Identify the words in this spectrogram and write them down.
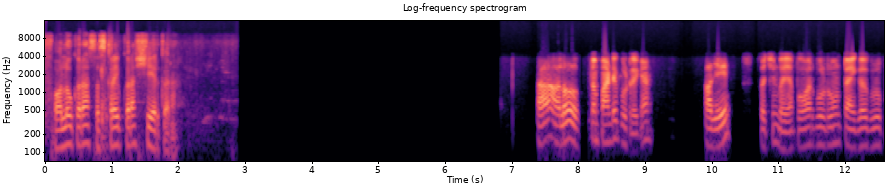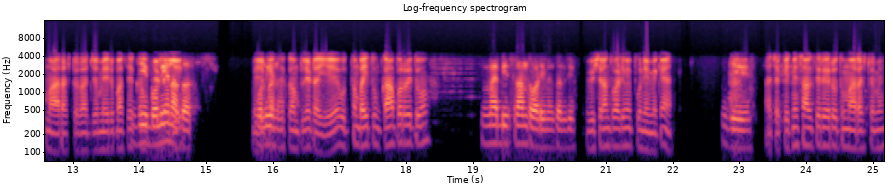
फॉलो करा सबस्क्राईब करा शेअर करा. हाँ हेलो उत्तम पांडे बोल रहे क्या? हाँ जी. सचिन भैया पवार बोल रहा हूँ टाइगर ग्रुप महाराष्ट्र राज्य मेरे पास एक जी बोलिए ना है। सर मेरे बोलिए पास ना। एक कंप्लेंट आई है। उत्तम भाई तुम कहाँ पर रहते हो? मैं विश्रांतवाड़ी में सर जी। विश्रांतवाड़ी में पुणे में क्या? जी। अच्छा कितने साल से रह रहे हो तुम महाराष्ट्र में?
